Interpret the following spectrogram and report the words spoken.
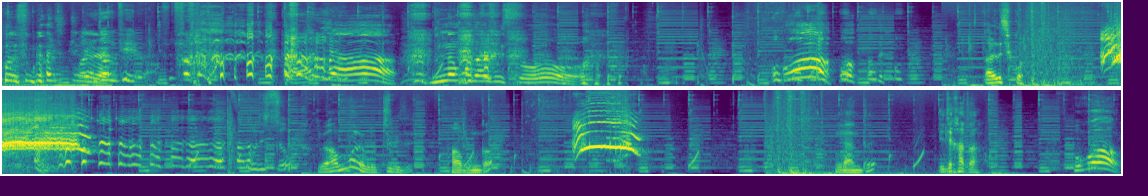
뭔 순간 집중이야. 완전 필요. 아니야. 눈 감고도 할 수 있어. 어, 와! 어, 안 돼. 날리실 거. 어딨어? 왜한 번에 못 죽이지? 바본가? 응, 안 돼? 이제 가자. 보고!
